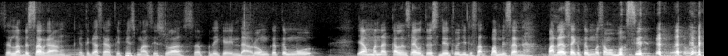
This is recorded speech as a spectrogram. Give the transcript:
setelah besar Kang, ketika saya aktivis mahasiswa, saya pergi ke Indarung, ketemu yang menakalin saya waktu SD itu jadi satpam di sana. Padahal saya ketemu sama bosnya.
